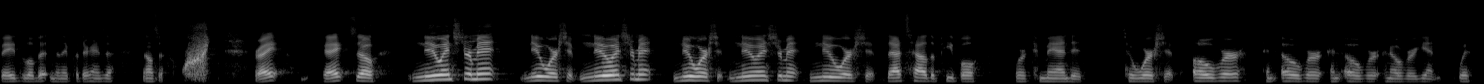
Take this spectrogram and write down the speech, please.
fades a little bit, and then they put their hands down, and also, right? Okay, so new instrument, new worship, new instrument, new worship, new instrument, new worship. That's how the people were commanded to worship over and over and over and over again with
